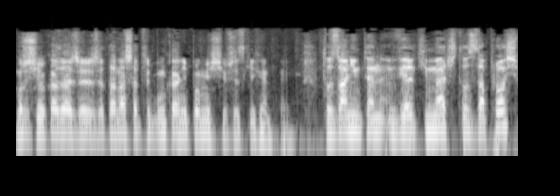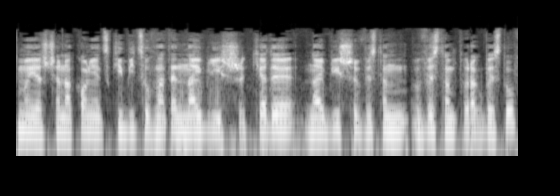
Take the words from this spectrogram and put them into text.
Może się okazać, że, że ta nasza trybunka nie pomieści wszystkich chętnych. To zanim ten wielki mecz, to zaprośmy jeszcze na koniec kibiców na ten najbliższy. Kiedy najbliższy występ, występ rugbystów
